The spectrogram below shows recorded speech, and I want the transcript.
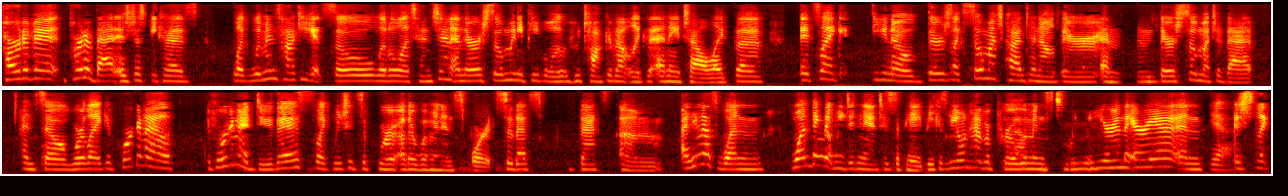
part of it, part of that is just because like women's hockey gets so little attention, and there are so many people who talk about like the NHL, like the it's like you know there's like so much content out there, and, there's so much of that, and so we're like if we're gonna if we're gonna do this, like we should support other women in sports. So that's that's um I think that's one one thing that we didn't anticipate because we don't have a pro Yeah. women's team here in the area, and Yeah. it's just like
